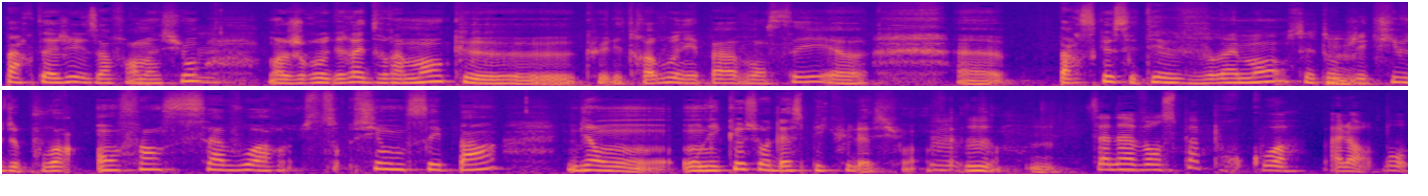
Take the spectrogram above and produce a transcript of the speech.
partager les informations. Mmh. Moi, je regrette vraiment que, que les travaux n'aient pas avancé. Euh, parce que c'était vraiment cet objectif mmh. de pouvoir enfin savoir. Si on ne sait pas, eh bien on n'est que sur de la spéculation. En fait. mmh. Ça n'avance pas pourquoi? Alors bon,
